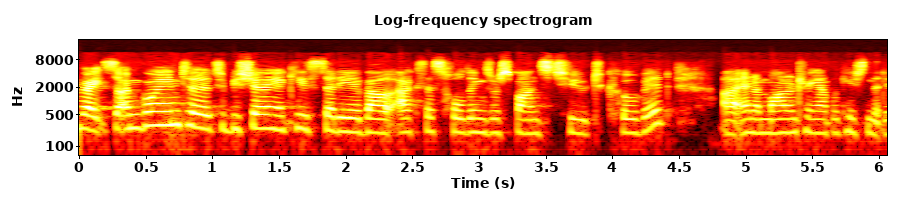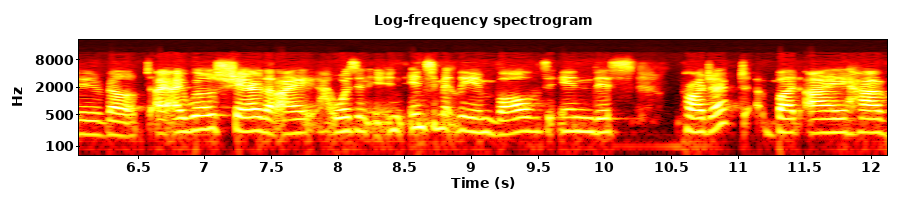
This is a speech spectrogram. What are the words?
Right, so I'm going to, to be sharing a case study about Access Holdings' response to, to COVID uh, and a monitoring application that they developed. I, I will share that I wasn't in, intimately involved in this project, but I have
